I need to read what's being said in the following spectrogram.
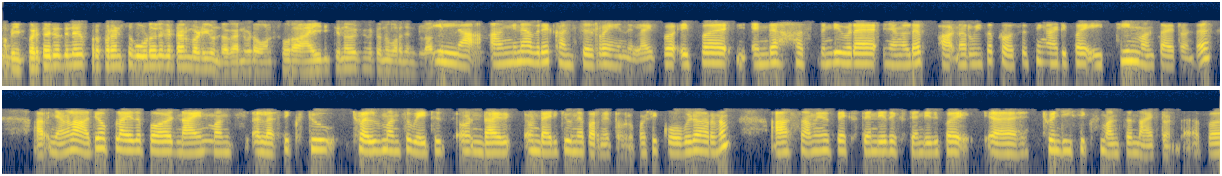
അപ്പൊ ഇപ്പോഴത്തെ ഒരു ഇതിൽ പ്രിഫറൻസ് കൂടുതൽ കിട്ടാൻ വഴിയുണ്ടോ? കാരണം ഇവിടെ ഓൺഷോർ ആയിരിക്കുന്നവർക്ക് കിട്ടുമെന്ന് പറഞ്ഞിട്ടുണ്ടല്ലോ ഇല്ല. അങ്ങനെ അവരെ കൺസിഡർ ചെയ്യുന്നില്ല. ഇപ്പൊ ഇപ്പൊ എന്റെ ഹസ്ബൻഡ് ഇവിടെ ഞങ്ങളുടെ പാർട്ണർ വിസ പ്രോസസിംഗ് ആയിട്ട് ഇപ്പൊ എയ്റ്റീൻ മന്ത്സ് ആയിട്ടുണ്ട്. ഞങ്ങൾ ആദ്യം അപ്ലൈ ചെയ്തപ്പോൾ നയൻ മന്ത്സ് അല്ല six to twelve months wait ഉണ്ടായിരിക്കും എന്നേ പറഞ്ഞിട്ടുള്ളൂ. പക്ഷേ കോവിഡ് കാരണം ആ സമയത്ത് എക്സ്റ്റെൻഡ് ചെയ്ത് എക്സ്റ്റെൻഡ് ചെയ്ത് ഇപ്പൊ ട്വന്റി സിക്സ് മന്ത്സ് എന്നായിട്ടുണ്ട്. അപ്പോൾ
